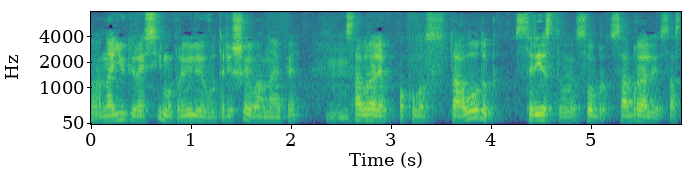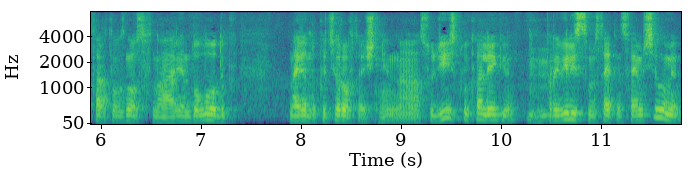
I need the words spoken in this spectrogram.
на юге России мы провели в Утрише, в Анапе. Угу. Собрали около 100 лодок, средства собрали со стартовых взносов на аренду лодок, на аренду катеров, точнее, на судейскую коллегию. Угу. Провели самостоятельно своими силами,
